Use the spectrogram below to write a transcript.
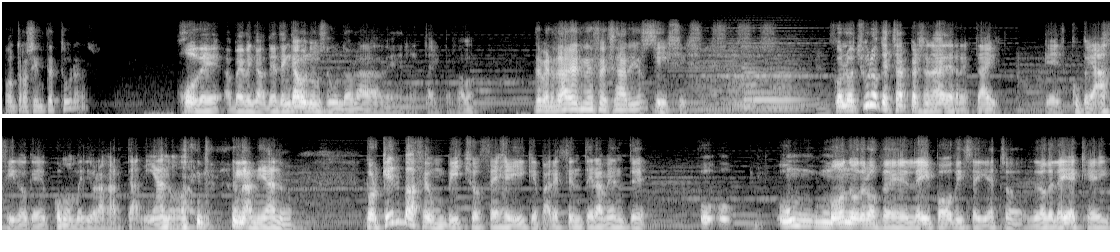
Otro sin texturas. Joder, a ver, venga, detengámonos un segundo a hablar de Reptile, por favor. ¿De verdad es necesario? Sí, sí, sí. sí, sí, sí. Con lo chulo que está el personaje de Reptile, que escupe ácido, que es como medio lagartaniano, naniano. ¿Por qué va a hacer un bicho CGI que parece enteramente un mono de los de Lake Odyssey, esto, de los de Lake Escape?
